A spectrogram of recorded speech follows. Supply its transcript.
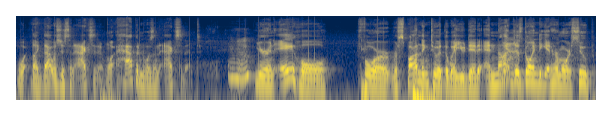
what? Like that was just an accident. What happened was an accident. Mm-hmm. You're an a hole for responding to it the way you did and not Yeah. just going to get her more soup.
